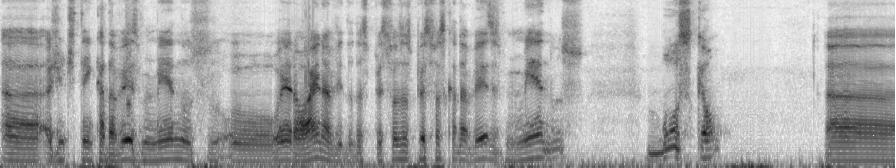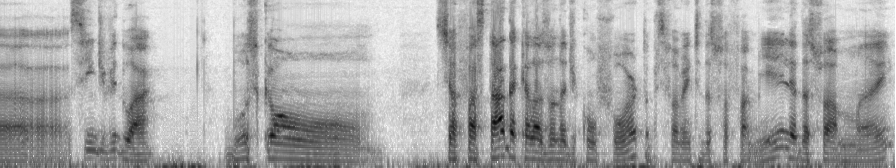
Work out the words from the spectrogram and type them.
Uh, a gente tem cada vez menos o, herói na vida das pessoas, as pessoas cada vez menos buscam uh, se individuar, buscam se afastar daquela zona de conforto, principalmente da sua família, da sua mãe,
